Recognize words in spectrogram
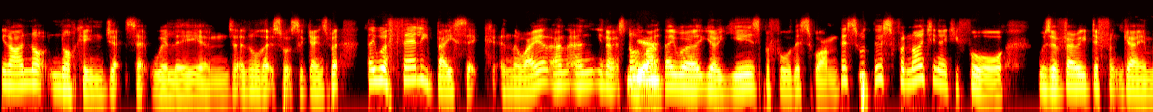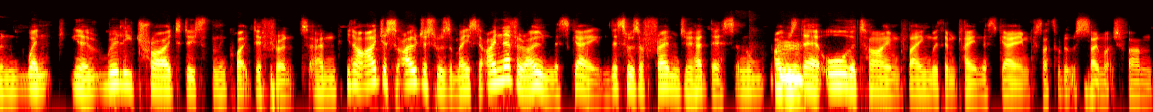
you know, I'm not knocking Jet Set Willy and and all those sorts of games, but they were fairly basic in the way. And and you know, it's not Yeah. like they were you know years before this one. This this for 1984 was a very different game and went you know really tried to do something quite different and you know i just i just was amazed i never owned this game this was a friend who had this and i was Mm. there all the time playing with him playing this game because i thought it was so much fun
